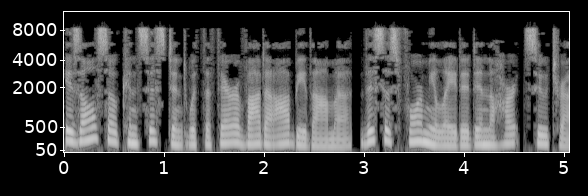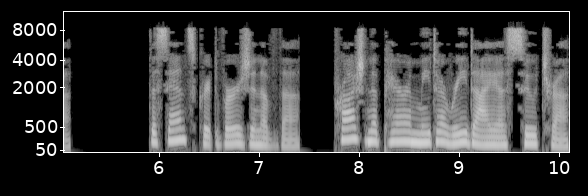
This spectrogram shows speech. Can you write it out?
is also consistent with the Theravada Abhidhamma, this is formulated in the Heart Sutra. The Sanskrit version of the Prajnaparamita Hridaya Sutra,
